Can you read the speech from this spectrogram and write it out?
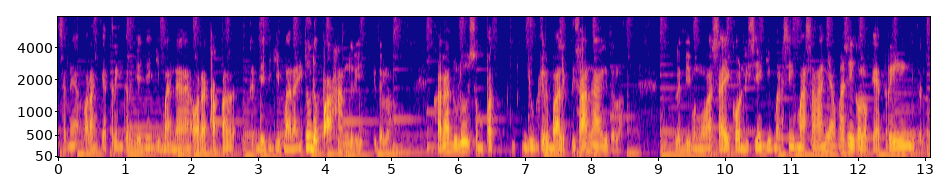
misalnya orang catering kerjanya gimana orang kapal kerjanya gimana itu udah paham dari gitu loh. Karena dulu sempat jungkir balik di sana gitu loh. Lebih menguasai kondisinya gimana sih masalahnya apa sih kalau catering gitu loh.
